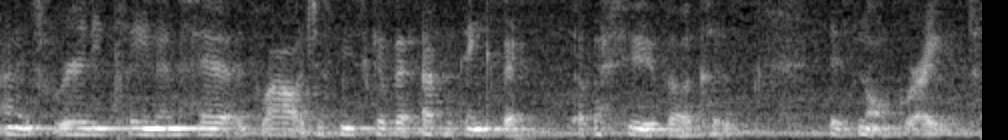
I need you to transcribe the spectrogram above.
And it's really clean in here as well. I just need to give it everything a bit of a hoover because it's not great.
